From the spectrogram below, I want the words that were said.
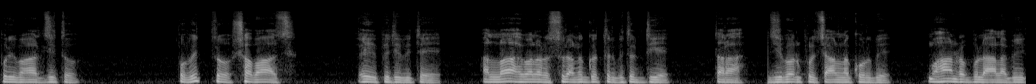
পরিমার্জিত, পবিত্র সমাজ এই পৃথিবীতে আল্লাহ রসুল আনুগত্যের ভিতর দিয়ে তারা জীবন পরিচালনা করবে। মহান রব্বুল আলমিন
